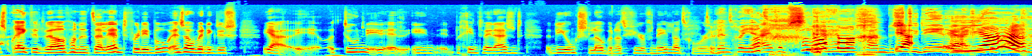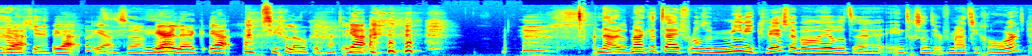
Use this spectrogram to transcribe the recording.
spreekt het wel van een talent voor dit beroep. En zo ben ik dus ja, toen in begin 2000 de jongste loopbaanadviseur van Nederland geworden. Je bent gewoon je eigen psyche helemaal gaan bestuderen ja. Ja, ja, ja, ja, Heerlijk. Ja. Psycholoog in hart en ja. Nou, dat maakt het tijd voor onze mini-quiz. We hebben al heel wat eh, interessante informatie gehoord.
